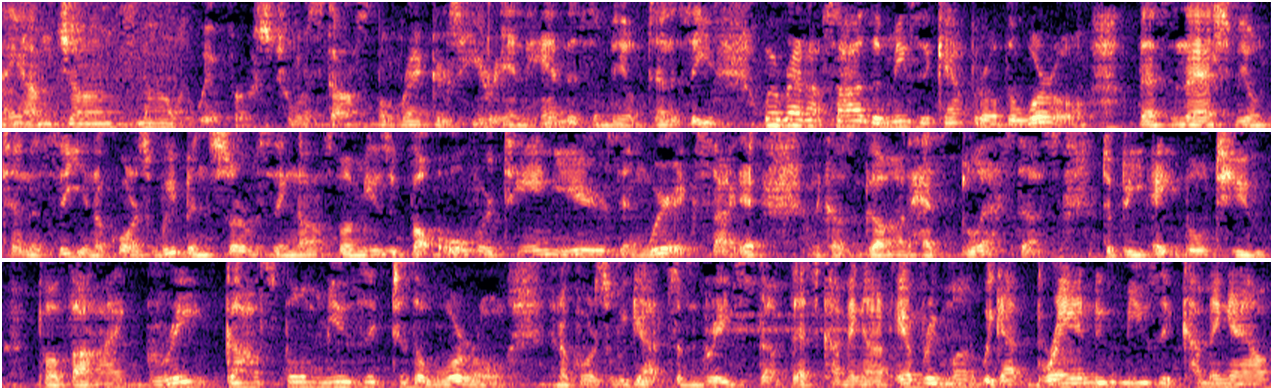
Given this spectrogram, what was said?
Hi, I'm John Smiley with First Choice Gospel Records here in Hendersonville, Tennessee. We're right outside the music capital of the world. That's Nashville, Tennessee. And of course, we've been servicing gospel music for over 10 years, and we're excited because God has blessed us to be able to provide great gospel music to the world. And of course, we got some great stuff that's coming out every month. We got brand new music coming out.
